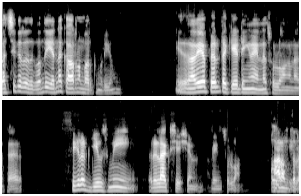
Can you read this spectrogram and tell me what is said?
வச்சுக்கிறதுக்கு வந்து என்ன காரணமாக இருக்க முடியும்? இது நிறைய பேர்கிட்ட கேட்டிங்கன்னா என்ன சொல்லுவாங்கன்னா sir, cigarette gives me relaxation அப்படின்னு சொல்லுவாங்க. ஆரம்பத்துல.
